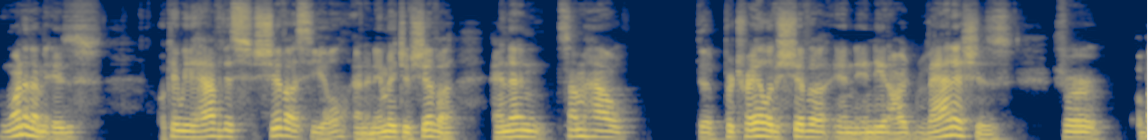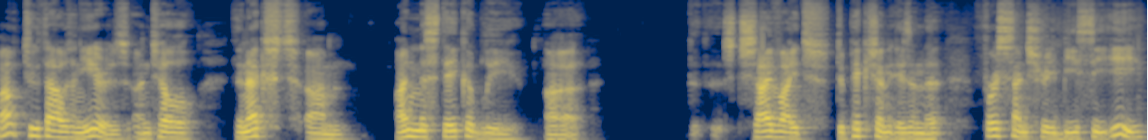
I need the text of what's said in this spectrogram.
one of them is, okay, we have this Shiva seal and an image of Shiva, and then somehow the portrayal of Shiva in Indian art vanishes for about 2000 years until the next um, unmistakably uh, Shaivite depiction is in the first century BCE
